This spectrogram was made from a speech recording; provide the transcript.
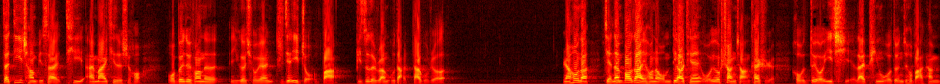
在第一场比赛踢 MIT 的时候，我被对方的一个球员直接一肘把鼻子的软骨打打骨折了。然后呢，简单包扎以后呢，我们第二天我又上场开始和我的队友一起来拼沃顿，最后把他们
